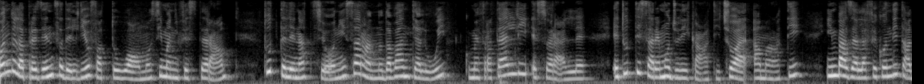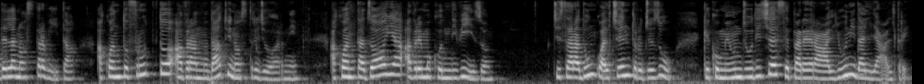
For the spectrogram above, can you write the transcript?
Quando la presenza del Dio fatto uomo si manifesterà, tutte le nazioni saranno davanti a lui come fratelli e sorelle, e tutti saremo giudicati, cioè amati, in base alla fecondità della nostra vita, a quanto frutto avranno dato i nostri giorni, a quanta gioia avremo condiviso. Ci sarà dunque al centro Gesù, che come un giudice separerà gli uni dagli altri,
